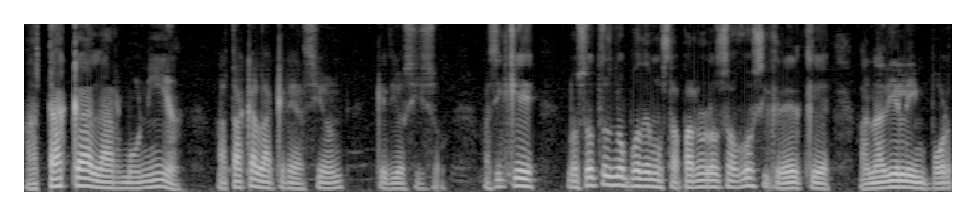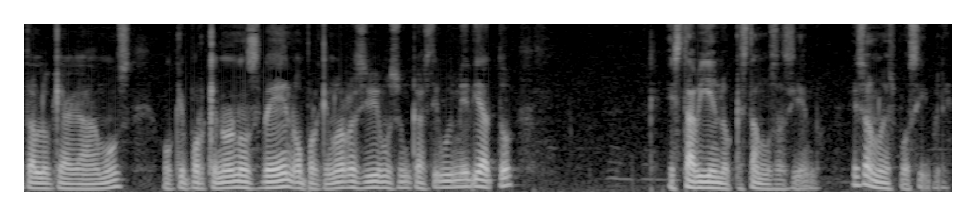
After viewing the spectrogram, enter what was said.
ataca la armonía, ataca la creación que Dios hizo. Así que nosotros no podemos taparnos los ojos y creer que a nadie le importa lo que hagamos o que porque no nos ven o porque no recibimos un castigo inmediato, está bien lo que estamos haciendo. Eso no es posible.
